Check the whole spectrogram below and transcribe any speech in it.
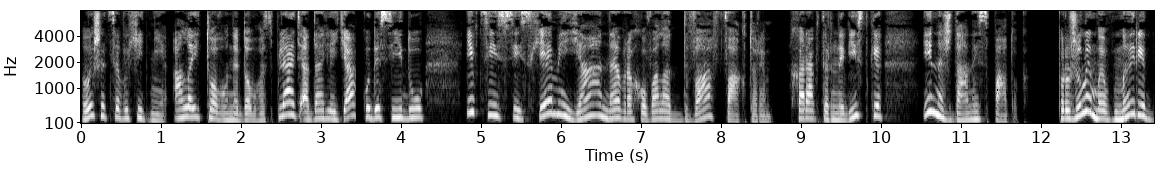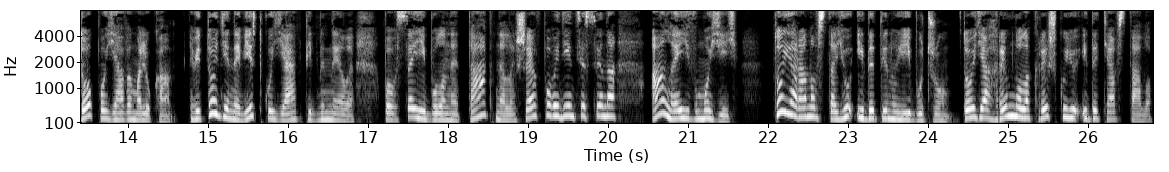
лишаться вихідні, але й то вони довго сплять, а далі я кудись йду. І в цій всій схемі я не врахувала два фактори характер невістки і нежданий спадок. Прожили ми в мирі до появи малюка. Відтоді невістку як підмінили, бо все їй було не так, не лише в поведінці сина, але й в моїй. То я рано встаю і дитину їй буджу, то я гримнула кришкою і дитя встало,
